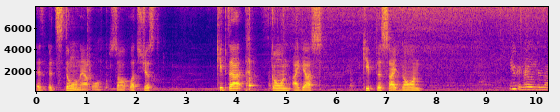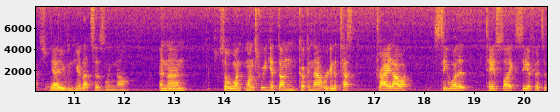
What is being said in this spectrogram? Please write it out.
it, it's still an apple. So let's just keep that going, I guess. Keep this side going. you can really hear that. sizzling. Yeah, you can hear that sizzling now. And then, so when, once we get done cooking that, we're going to test, try it out, see what it tastes like, see if it's a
